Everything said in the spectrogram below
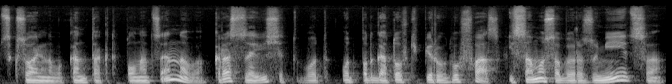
сексуального контакта контакта полноценного как раз зависит вот от подготовки первых двух фаз. И само собой разумеется,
